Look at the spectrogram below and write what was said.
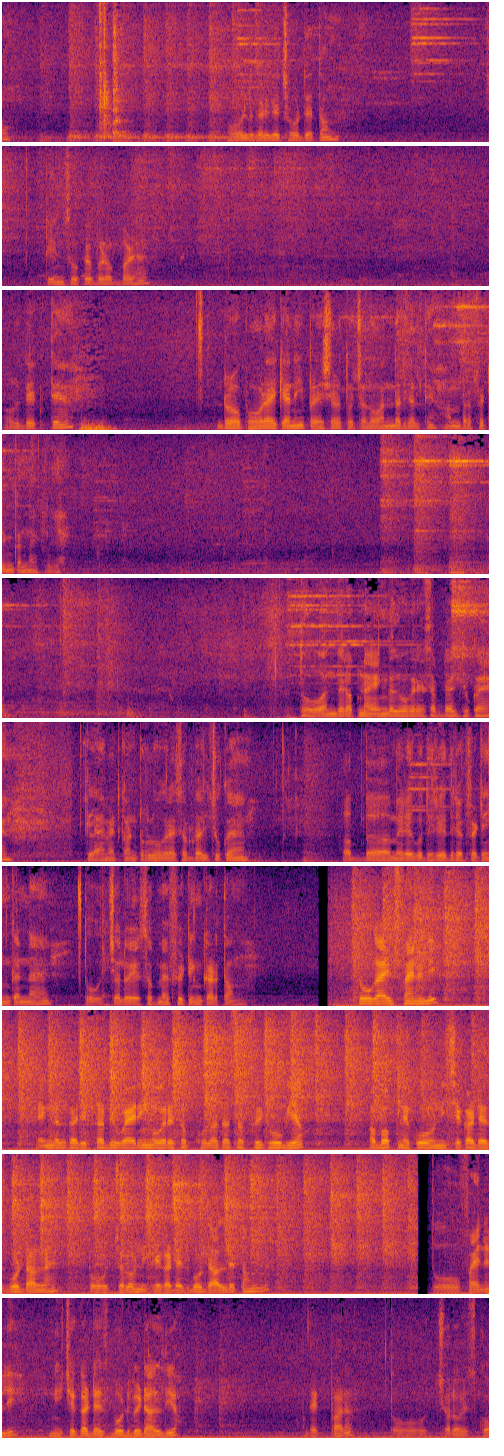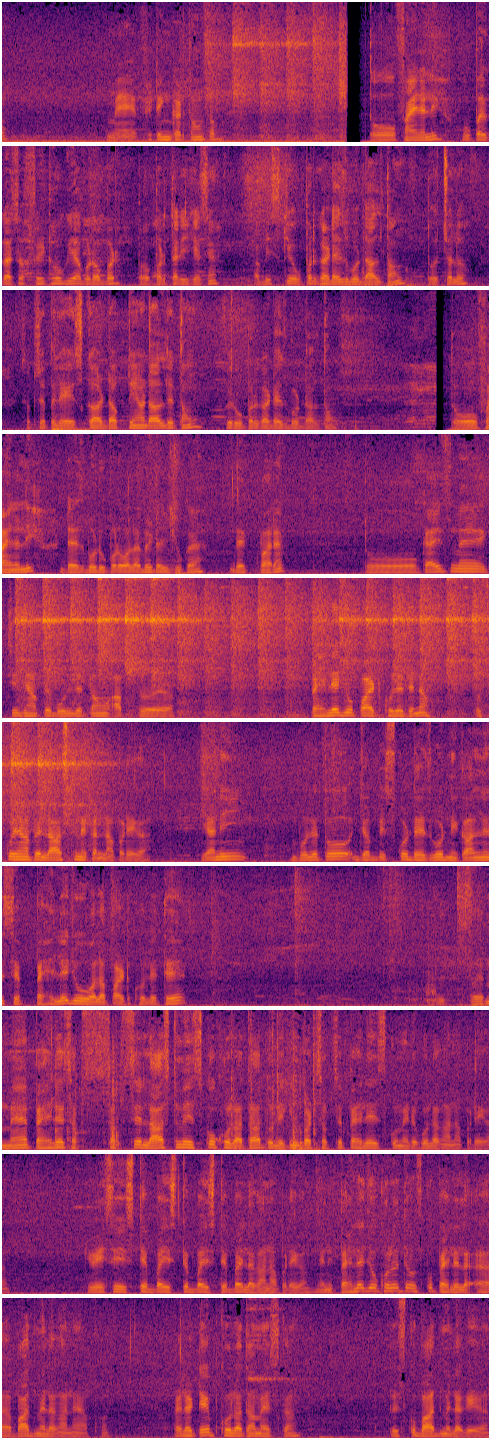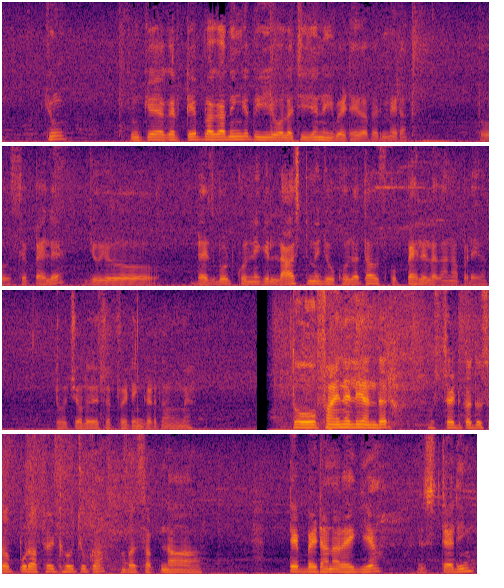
होल्ड करके छोड़ देता हूँ। 300 पे बराबर है। और देखते हैं ड्रॉप हो रहा है क्या नहीं प्रेशर तो चलो अंदर चलते हैं, अंदर फिटिंग करने के लिए। तो अंदर अपना एंगल वगैरह सब डल चुका है क्लाइमेट कंट्रोल वगैरह सब डल चुका है। अब मेरे को धीरे धीरे फिटिंग करना है तो चलो ये सब मैं फिटिंग करता हूँ। तो गाइज़ फाइनली एंगल का जितना भी वायरिंग वगैरह सब खोला था, सब फिट हो गया। अब अपने को नीचे का डैशबोर्ड डालना है। तो चलो नीचे का डैशबोर्ड डाल देता हूँ मैं। तो फाइनली नीचे का डैशबोर्ड भी डाल दिया। देख पा रहे तो चलो इसको मैं फिटिंग करता हूँ सब। तो फाइनली ऊपर का सब फिट हो गया बराबर प्रॉपर तरीके से। अब इसके ऊपर का डैशबोर्ड डालता हूँ। तो चलो सबसे पहले इसका डक्ट यहाँ डाल देता हूँ, फिर ऊपर का डैशबोर्ड डालता हूँ। तो फाइनली डैशबोर्ड ऊपर वाला भी डल चुका है, देख पा रहे हैं। तो गाइज़ मैं एक चीज़ यहाँ पे बोल देता हूँ, आप पहले जो पार्ट खोले थे ना, उसको यहाँ पे लास्ट में करना पड़ेगा। यानी बोले तो जब इसको डैशबोर्ड निकालने से पहले जो वाला पार्ट खोले थे, मैं पहले सब, सबसे लास्ट में इसको खोला था तो लेकिन बट सबसे पहले इसको मेरे को लगाना पड़ेगा। कि वैसे step by step by step by लगाना पड़ेगा। यानी पहले जो खोले थे उसको पहले ल, बाद में लगाना है आपको। पहले टेप खोला था मैं इसका तो इसको बाद में लगेगा। क्यों? क्योंकि अगर टेप लगा देंगे तो ये वाला चीज़ें नहीं बैठेगा फिर मेरा। तो उससे पहले जो डैशबोर्ड खोलने के लास्ट में जो खोला था उसको पहले लगाना पड़ेगा। तो चलो ये सब फिटिंग करता हूँ मैं। तो फाइनली अंदर उस सेट का तो सब पूरा फिट हो चुका। बस अपना टेप बैठाना रह गया स्टेयरिंग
